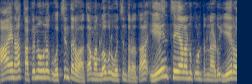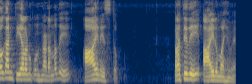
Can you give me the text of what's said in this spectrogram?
ఆయన కపినోములకు వచ్చిన తర్వాత మన లోపల వచ్చిన తర్వాత ఏం చేయాలనుకుంటున్నాడు ఏ రోగాన్ని తీయాలనుకుంటున్నాడు అన్నది ఆయన ఇష్టం. ప్రతిదీ ఆయన మహిమే.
